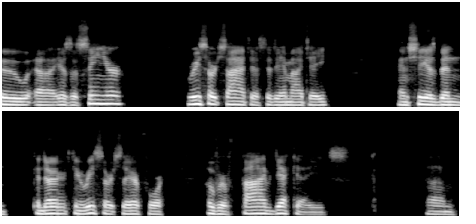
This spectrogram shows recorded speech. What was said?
who uh, is a senior research scientist at MIT, and she has been conducting research there for over five decades. Um,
